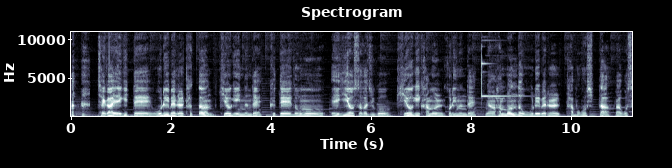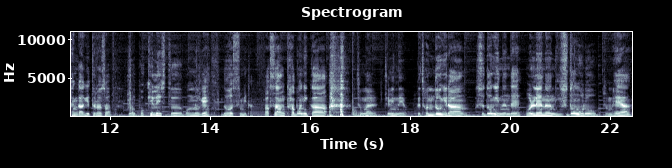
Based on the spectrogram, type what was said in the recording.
제가 아기 때 오리배를 탔던 기억이 있는데 그때 너무 아기였어가지고 기억이 가물거리는데 그냥 한 번 더 오리배를 타보고 싶다라고 생각이 들어서 이 버킷리스트 목록에 넣었습니다. 막상 타보니까 정말 재밌네요. 그 전동이랑 수동이 있는데 원래는 이 수동으로 좀 해야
